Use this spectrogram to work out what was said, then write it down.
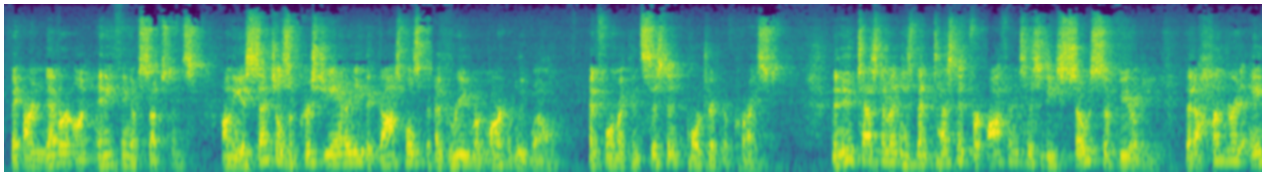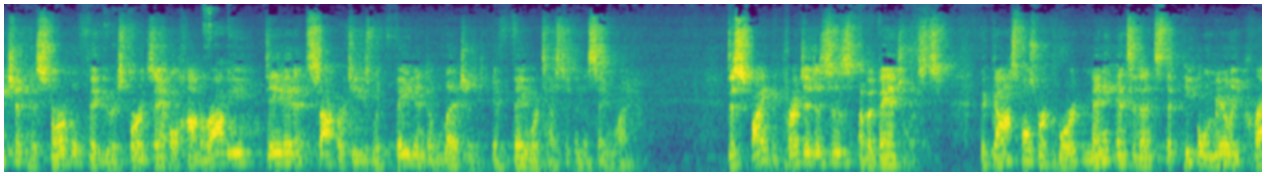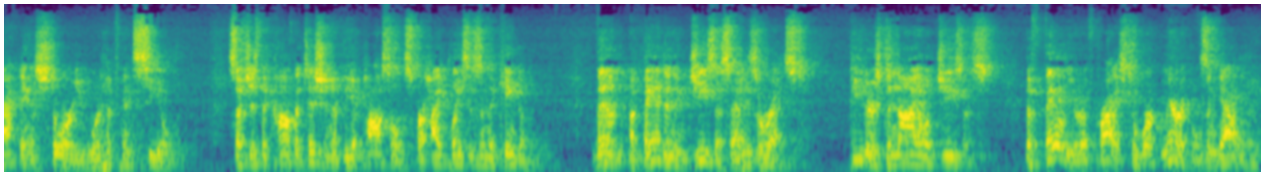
They are never on anything of substance. On the essentials of Christianity, the Gospels agree remarkably well and form a consistent portrait of Christ. The New Testament has been tested for authenticity so severely that a hundred ancient historical figures, for example Hammurabi, David, and Socrates, would fade into legend if they were tested in the same way. Despite the prejudices of evangelists, the Gospels record many incidents that people merely crafting a story would have concealed, such as the competition of the apostles for high places in the kingdom, them abandoning Jesus at his arrest, Peter's denial of Jesus, the failure of Christ to work miracles in Galilee,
